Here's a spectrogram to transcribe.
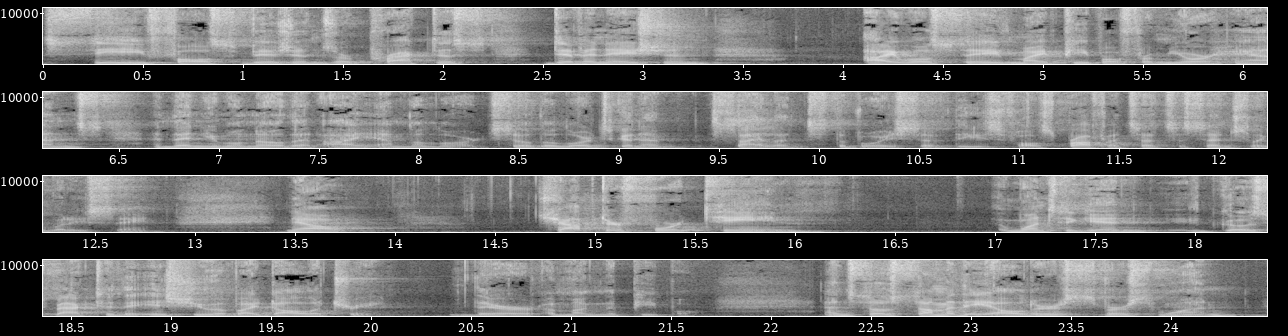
see false visions or practice divination. I will save my people from your hands, and then you will know that I am the Lord. So the Lord's going to silence the voice of these false prophets. That's essentially what he's saying. Now, chapter 14 once again, it goes back to the issue of idolatry there among the people. And so some of the elders, verse 1,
